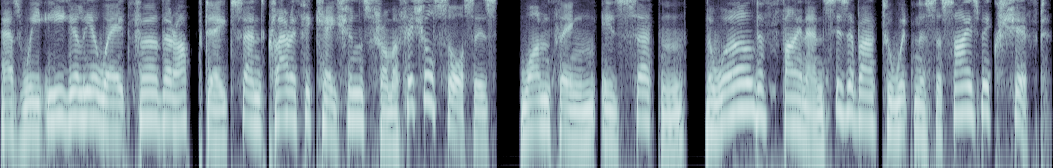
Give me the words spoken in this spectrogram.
As we eagerly await further updates and clarifications from official sources, one thing is certain, the world of finance is about to witness a seismic shift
